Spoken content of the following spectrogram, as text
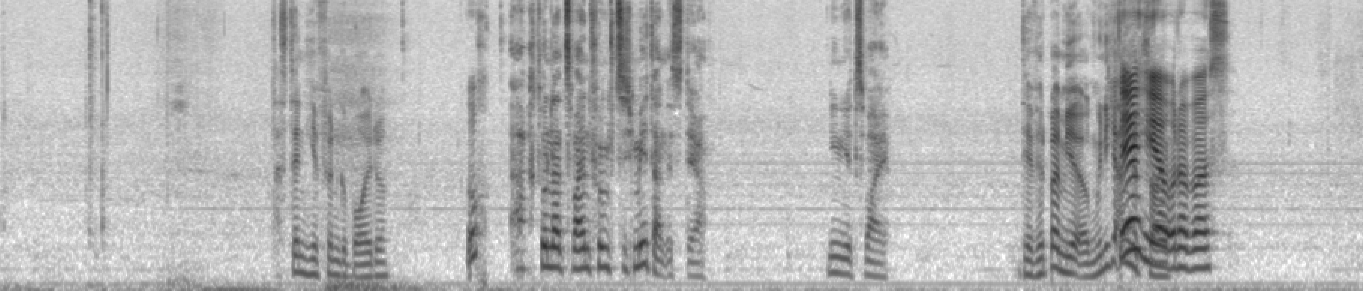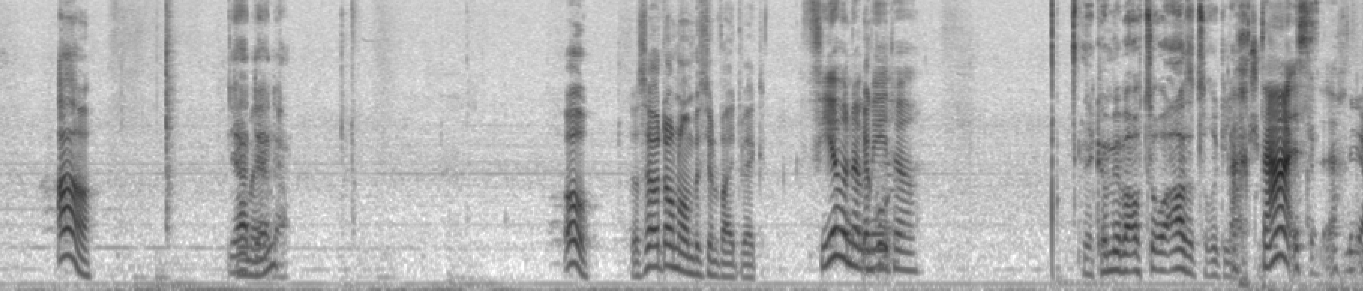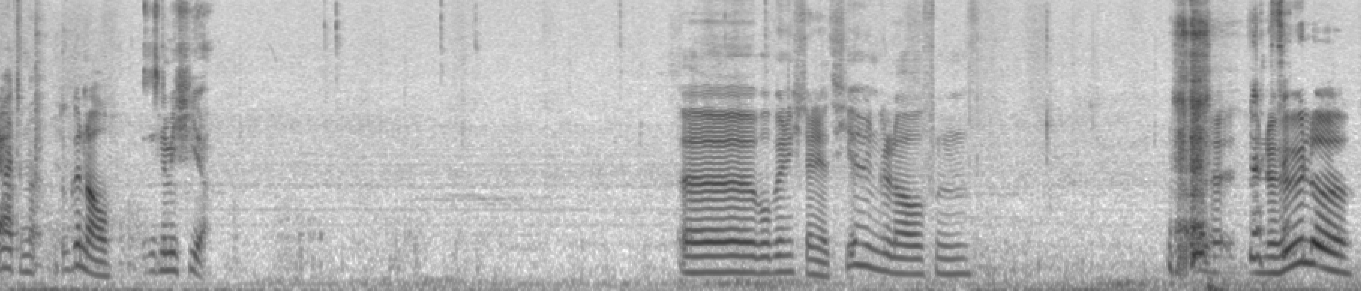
Was denn hier für ein Gebäude? Huch. 852 Metern ist der. Linie 2. Der wird bei mir irgendwie nicht Der angezeigt. hier, oder was? Ah, Ja, Moment. der da. oh, das ist ja doch noch ein bisschen weit weg. 400 Ja. Meter. Dann können wir aber auch zur Oase Ach, zurücklatschen. da ist. Ach, Ja. warte mal. Genau. Das ist nämlich hier. Äh, wo bin ich denn jetzt hier hingelaufen? Äh, eine Höhle.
